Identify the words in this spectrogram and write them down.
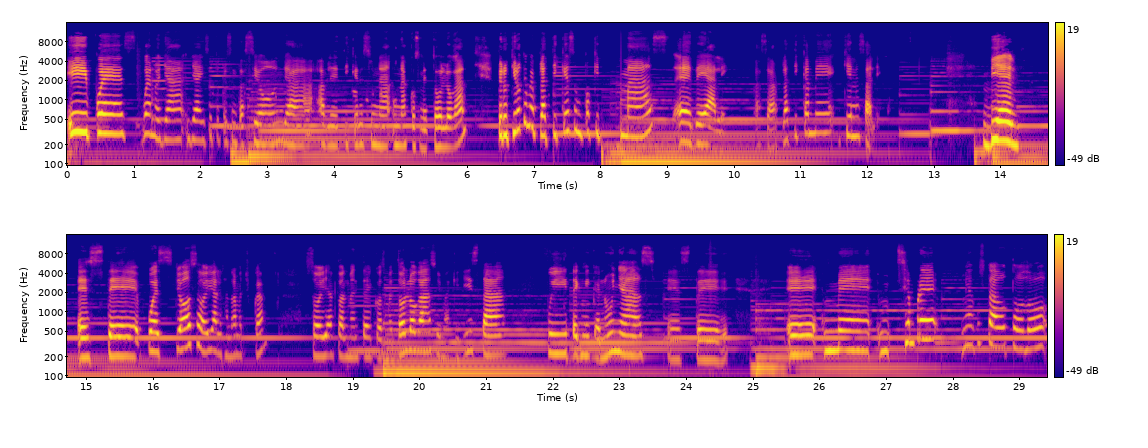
y pues, bueno, ya, ya hice tu presentación, ya hablé de ti que eres una, una cosmetóloga, pero quiero que me platiques un poquito más eh, de Ale. O sea, platícame quién es Ale. Bien, este, pues yo soy Alejandra Machuca, soy actualmente cosmetóloga, soy maquillista, fui técnica en uñas, este, eh, me, siempre me ha gustado todo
